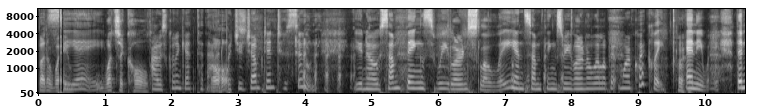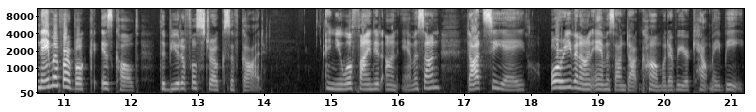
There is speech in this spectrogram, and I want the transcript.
By the way, CA. what's it called? I was going to get to that, Oh. but you jumped in too soon. you know, some things we learn slowly and some things we learn a little bit more quickly. anyway, the name of our book is called The Beautiful Strokes of God. And you will find it on amazon.ca or even on amazon.com, whatever your account may be.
